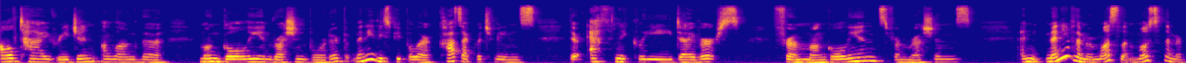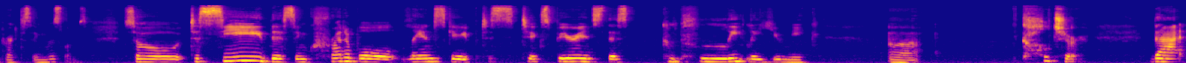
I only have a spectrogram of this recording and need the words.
Altai region along the Mongolian Russian border, but many of these people are Kazakh, which means they're ethnically diverse from Mongolians, from Russians, and many of them are Muslim. Most of them are practicing Muslims. So to see this incredible landscape, to, to experience this completely unique uh, culture that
